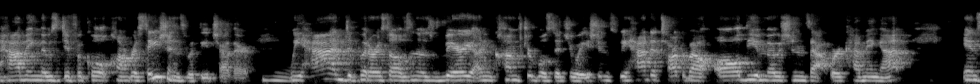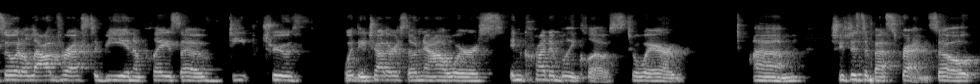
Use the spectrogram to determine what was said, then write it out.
having those difficult conversations with each other. Mm. We had to put ourselves in those very uncomfortable situations. We had to talk about all the emotions that were coming up. And so it allowed for us to be in a place of deep truth with each other. So now we're incredibly close to where um, she's just a best friend. So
